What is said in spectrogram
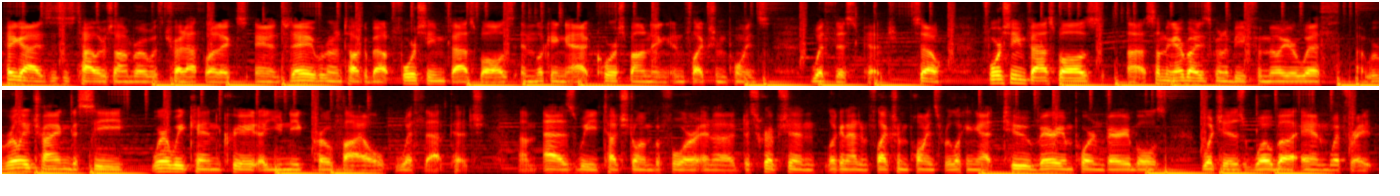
Hey guys, this is Tyler Zombro with Tread Athletics, and today we're going to talk about four seam fastballs and looking at corresponding inflection points with this pitch. So, four seam fastballs, uh, something everybody's going to be familiar with. Uh, we're really trying to see where we can create a unique profile with that pitch. Um, as we touched on before in a description, looking at inflection points, we're looking at two very important variables, which is WOBA and whiff rate.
